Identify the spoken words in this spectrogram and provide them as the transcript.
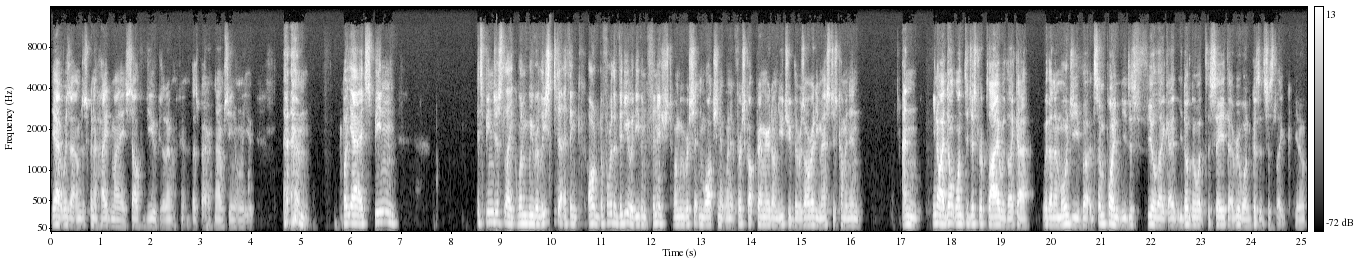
Yeah, it was. I'm just going to hide my self view because I don't. That's better. Now I'm seeing only you. but yeah, it's been it's been just like when we released it, I think, or before the video had even finished, when we were sitting watching it when it first got premiered on YouTube, there was already messages coming in. And, you know, I don't want to just reply with like a, with an emoji, but at some point you just feel like I, you don't know what to say to everyone because it's just like, you know,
